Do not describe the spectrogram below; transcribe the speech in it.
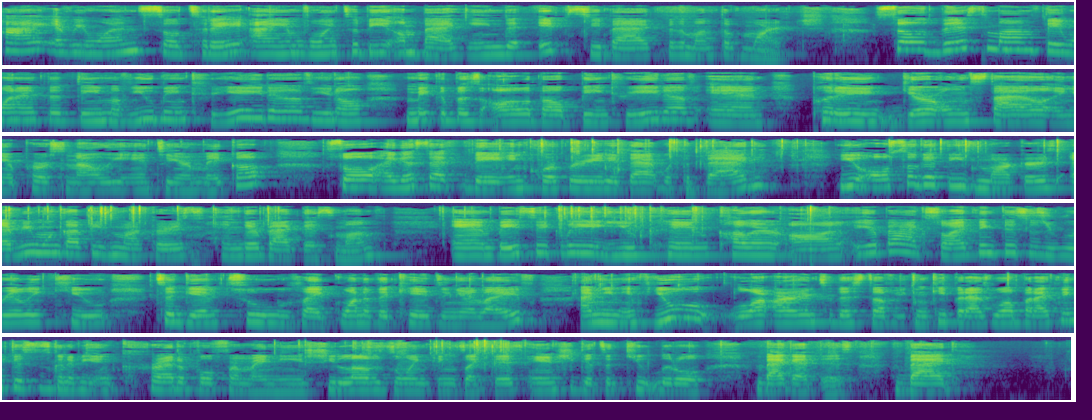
Hi everyone, so today I am going to be unbagging the Ipsy bag for the month of March. So this month they wanted the theme of you being creative, you know, makeup is all about being creative and putting your own style and your personality into your makeup. So I guess that they incorporated that with the bag. You also get these markers, everyone got these markers in their bag this month and basically you can color on your bag so i think this is really cute to give to like one of the kids in your life. I mean if you are into this stuff you can keep it as well. But i think this is going to be incredible for my niece. She loves doing things like this and she gets a cute little bag at this bag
